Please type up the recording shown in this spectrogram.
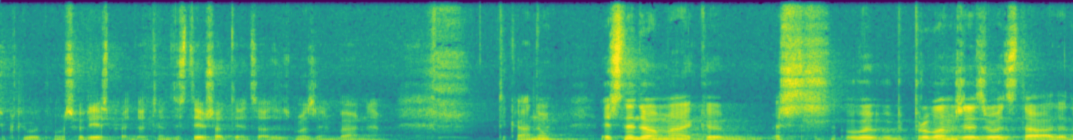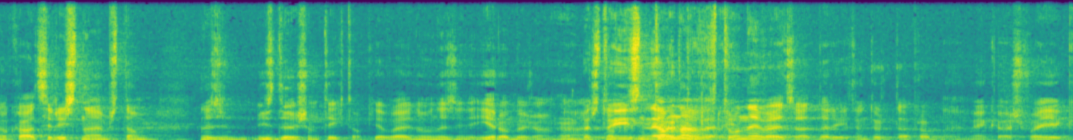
cik ļoti mums var iespēdot. Un tas tieši attiecās uz maziem bērniem. Tā Kā, nu, es nedomāju, ka es, problēma uzreiz rodas tāda, nu, kāds ir risinājums tam nezinu, izdevšam TikTok ja, vai nu, nezinu, ierobežojumam. Mm, bet tu Nu, īsti tam nav, to nevajadzētu darīt. Tur tā problēma. Vienkārši vajag.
